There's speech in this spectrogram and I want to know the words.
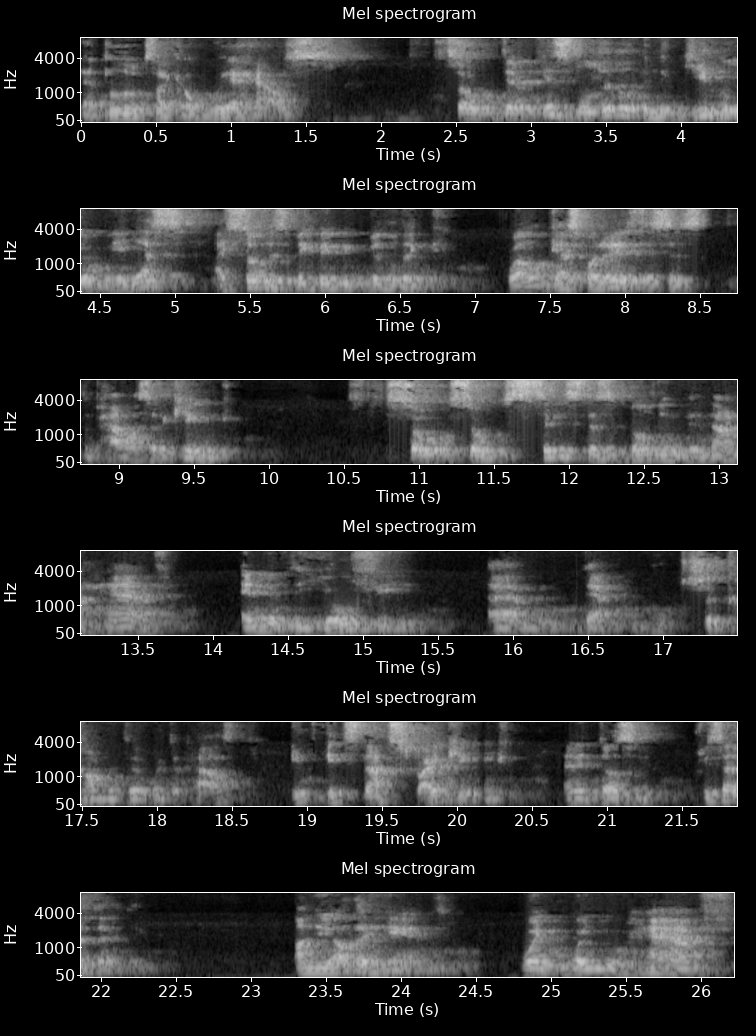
that looks like a warehouse, so there is little in the Gilu over here. Yes, I saw this big, big, big building. Well, guess what it is? This is the palace of the king. So, so since this building did not have any of the yofi um, that should come with the, with the palace, it, it's not striking and it doesn't present anything. On the other hand, when when you have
